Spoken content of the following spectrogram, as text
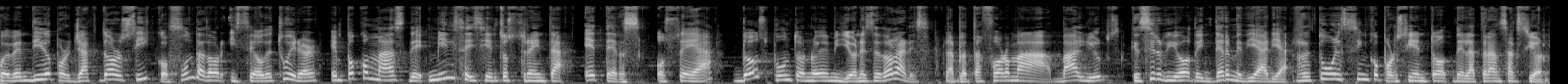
Fue vendido por Jack Dorsey, cofundador y CEO de Twitter, en poco más de 1.630 Ethers, o sea, 2.9 millones de dólares. La plataforma Values, que sirvió de intermediaria, retuvo el 5% de la transacción.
